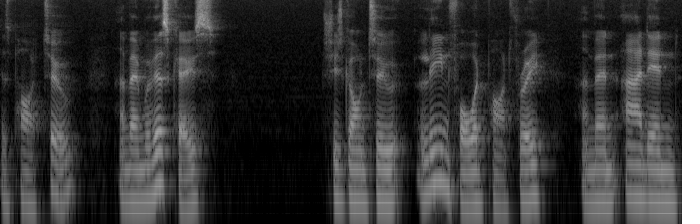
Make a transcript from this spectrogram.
is part two. And then with this case, she's going to lean forward, part three, and then add in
